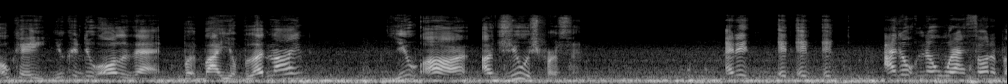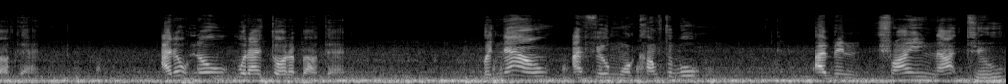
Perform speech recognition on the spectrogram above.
okay, you can do all of that, but by your bloodline, you are a Jewish person. And it, it, it, it, I don't know what I thought about that. I don't know what I thought about that. But now I feel more comfortable. I've been trying not to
